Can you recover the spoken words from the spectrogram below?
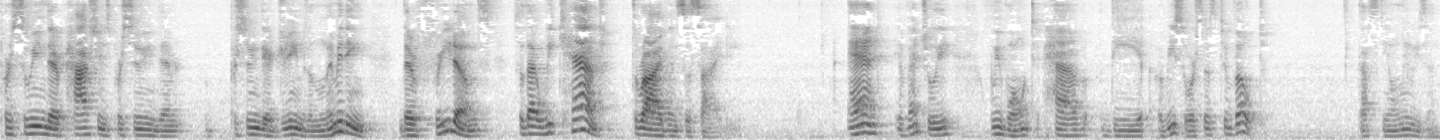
pursuing their passions, pursuing their pursuing their dreams and limiting their freedoms so that we can't thrive in society and eventually we won't have the resources to vote. That's the only reason.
